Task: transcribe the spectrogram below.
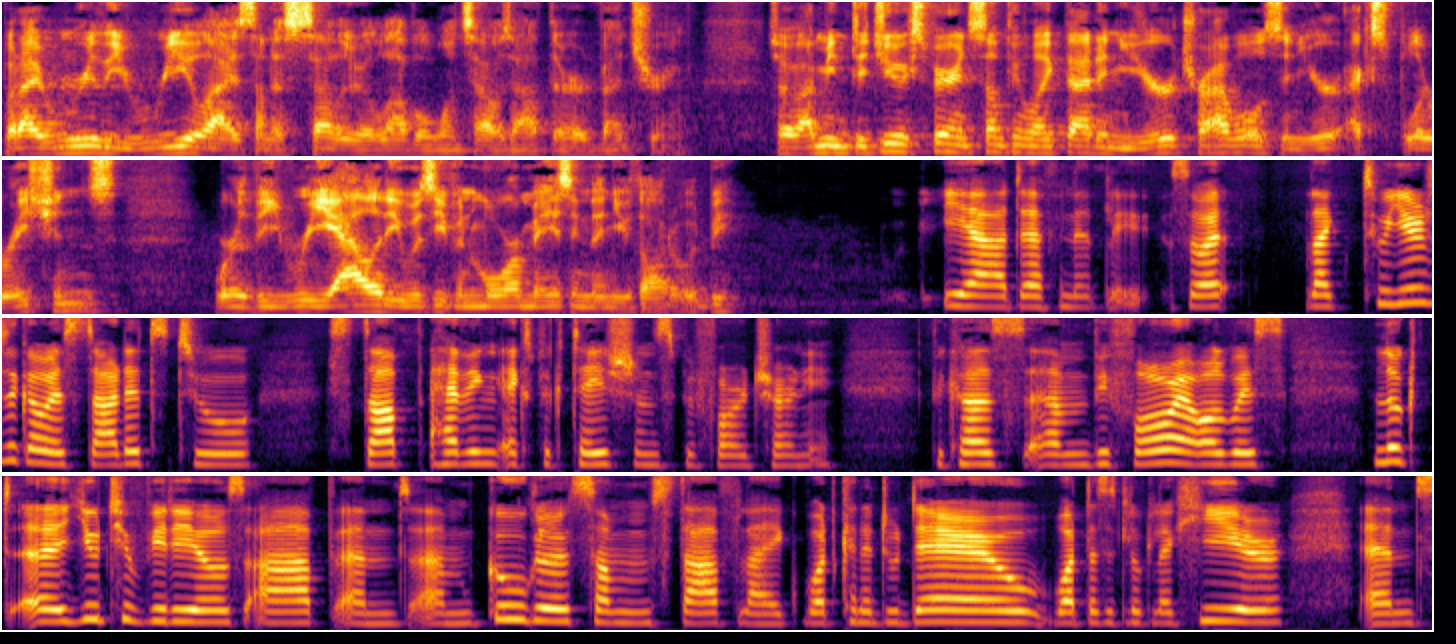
but I really mm-hmm. realized on a cellular level once I was out there adventuring. So, I mean, did you experience something like that in your travels and your explorations where the reality was even more amazing than you thought it would be? Yeah, definitely. So, I, like two years ago, I started to stop having expectations before a journey because um, before I always looked uh, YouTube videos up and um, Googled some stuff like what can I do there, what does it look like here, and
